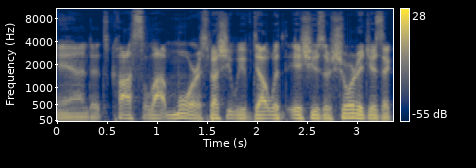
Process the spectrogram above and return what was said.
and it costs a lot more. Especially we've dealt with issues of shortages that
